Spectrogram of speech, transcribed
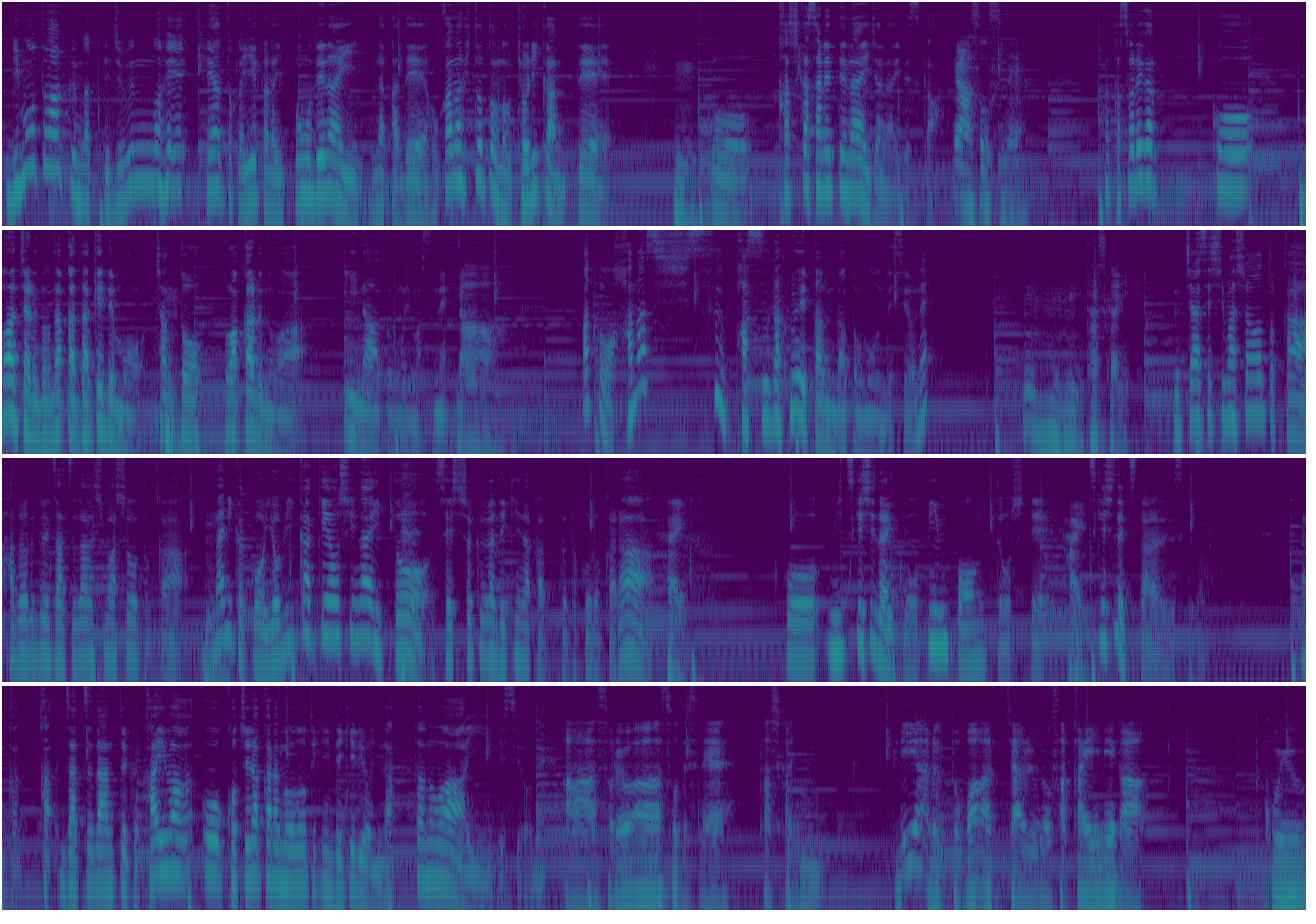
リモートワークになって自分のへ部屋とか家から一歩も出ない中で他の人との距離感ってうん。こう可視化されてないじゃないですか。いやそうですね。なんかそれがこうバーチャルの中だけでもちゃんと分かるのはいいなと思いますね、ああと話すパスが増えたんだと思うんですよね。ーうんうんうん確かに。打ち合わせしましょうとかハドルで雑談しましょうとか、うん。何かこう呼びかけをしないと接触ができなかったところからはい。こう見つけ次第こうピンポンって押して、はい。見つけ次第って言ったらあれですけどなんかか雑談というか会話をこちらから能動的にできるようになったのはいいですよね。ああそれはそうですね。確かに。うん、リアルとバーチャルの境目がこういう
